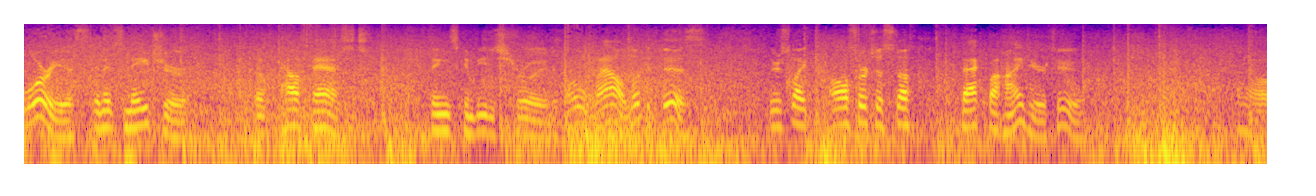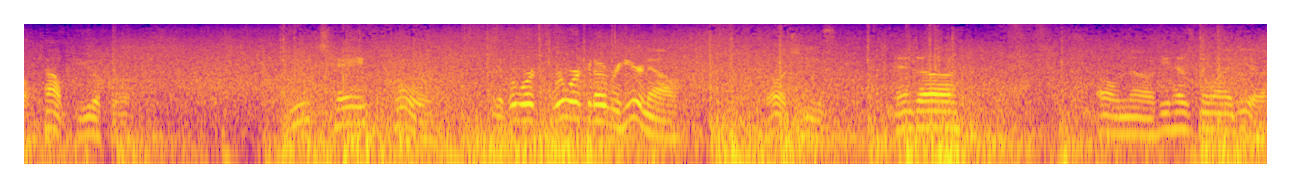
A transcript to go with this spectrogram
glorious in its nature of how fast things can be destroyed. Oh wow, look at this. There's like all sorts of stuff back behind here too. Oh, how beautiful. Beautiful. Yeah, we're work we're working over here now. Oh jeez. And uh Oh no, he has no idea.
